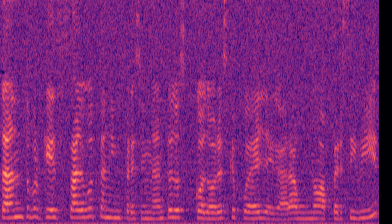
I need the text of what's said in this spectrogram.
tanto porque es algo tan impresionante los colores que puede llegar a uno a percibir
